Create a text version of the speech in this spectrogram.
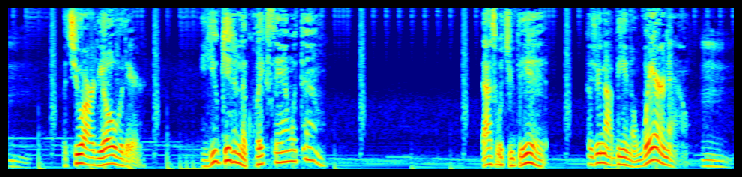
Mm. But you already over there. And you get in the quicksand with them. That's what you did. Because you're not being aware now. Mm.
